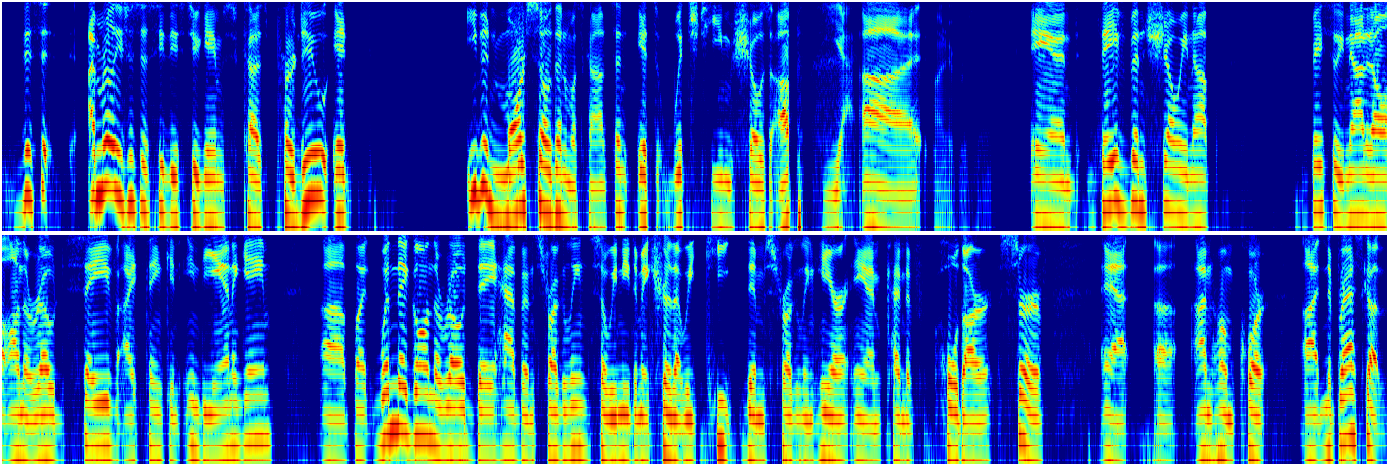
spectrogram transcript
This I'm really interested to see these two games because Purdue it even more so than Wisconsin, it's which team shows up. Yes. Uh, Hundred percent. and they've been showing up basically not at all on the road, save I think an Indiana game. Uh, but when they go on the road, they have been struggling. So we need to make sure that we keep them struggling here and kind of hold our serve at uh, on home court. Uh, Nebraska,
